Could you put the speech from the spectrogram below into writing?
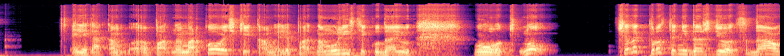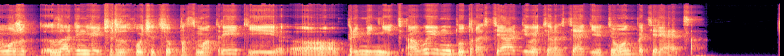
или как там э, по одной морковочке там или по одному листику дают. Вот. Ну, человек просто не дождется, да, он может за один вечер захочет все посмотреть и э, применить, а вы ему тут растягиваете, растягиваете, он потеряется.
